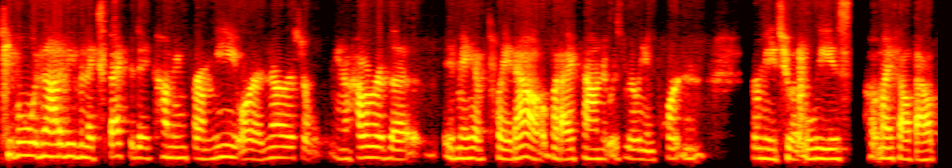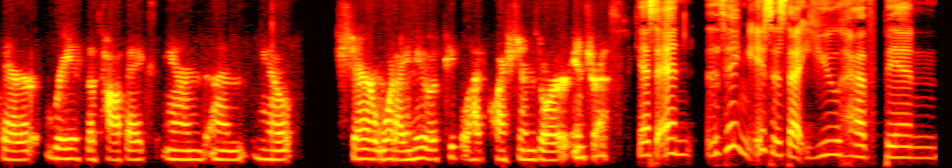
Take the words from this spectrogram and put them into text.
people would not have even expected it coming from me or a nurse or, you know, however the it may have played out. But I found it was really important for me to at least put myself out there, raise the topics and, um, you know, share what I knew if people had questions or interest. Yes. And the thing is, is that you have been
